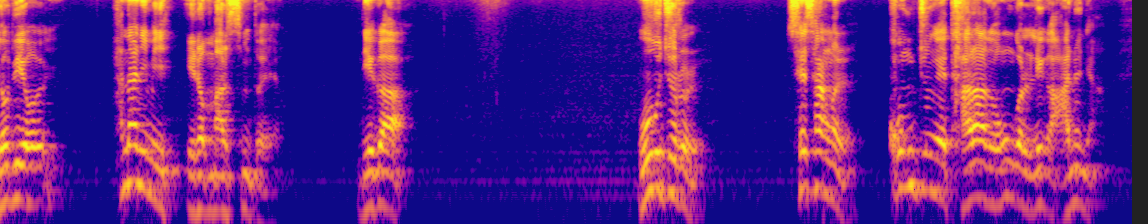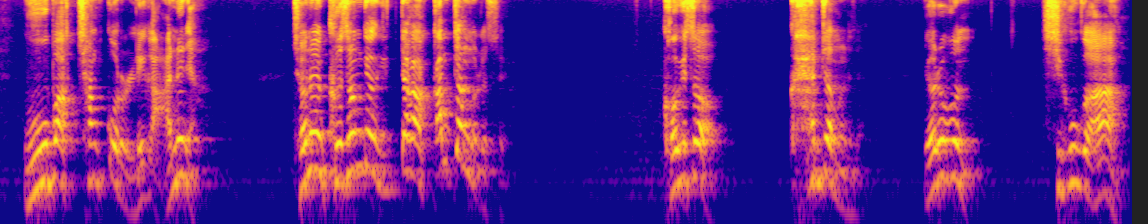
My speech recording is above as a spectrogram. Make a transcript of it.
여비 하나님이 이런 말씀도 해요. 네가 우주를 세상을 공중에 달아놓은 걸 네가 아느냐? 우박 창고를 네가 아느냐? 저는 그 성경 읽다가 깜짝 놀랐어요. 거기서 깜짝 놀랐어요. 여러분 지구가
